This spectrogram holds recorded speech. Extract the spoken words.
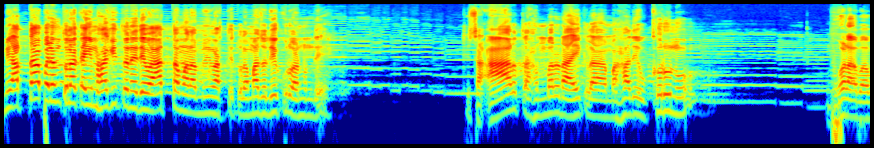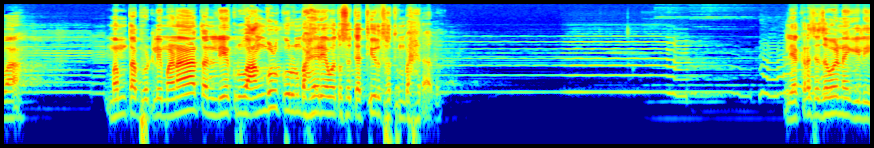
मी आत्तापर्यंत तुला काही मागितलं नाही देवा आत्ता मला मी मागते तुला माझं लेकरू आणून दे. तिचा आर्त हंबरडा ऐकला महादेव करून भोळा बाबा ममता फुटली मनात आणि लेकरू आंघोळ करून बाहेर यावं तसं त्या तीर्थातून बाहेर आलं. लेकराच्या जवळ नाही गेली.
